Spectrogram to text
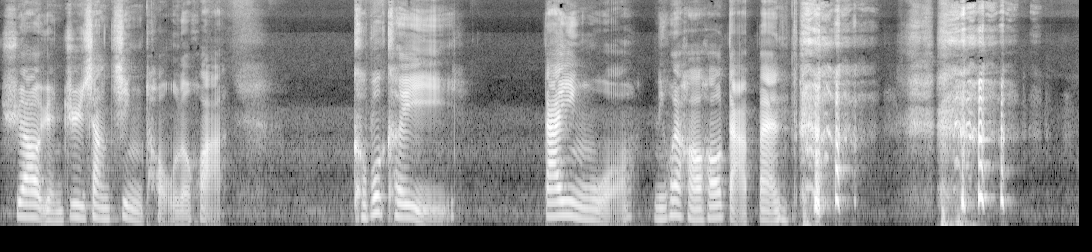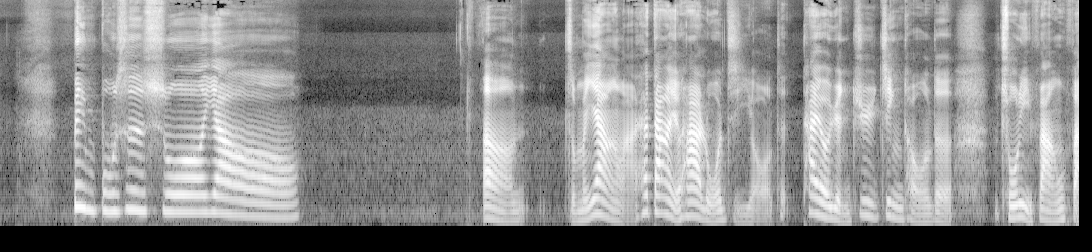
需要远距上镜头的话，可不可以答应我，你会好好打扮？并不是说要，嗯。怎么样啦？他当然有他的逻辑哦，他他有远距镜头的处理方法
